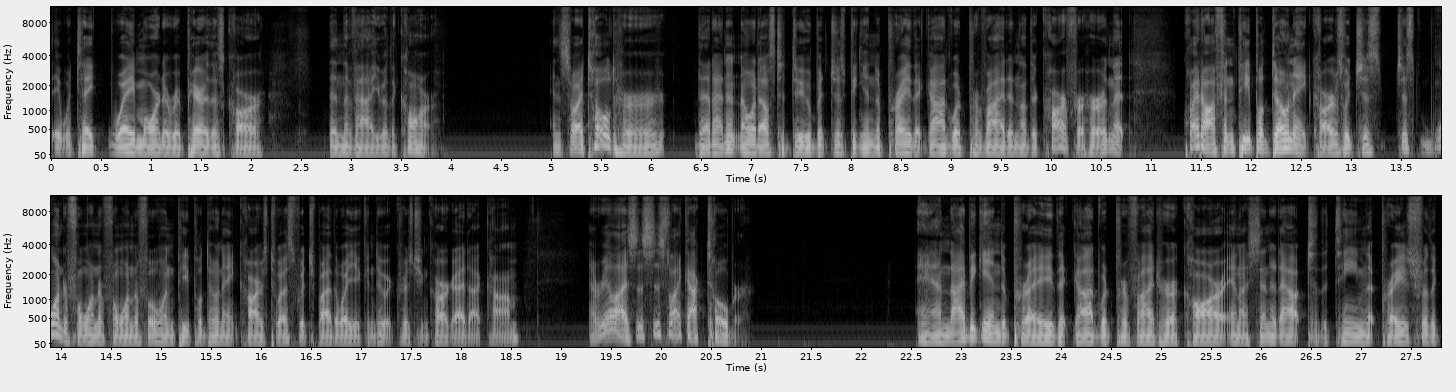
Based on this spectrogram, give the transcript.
It would take way more to repair this car than the value of the car. And so I told her that I didn't know what else to do, but just begin to pray that God would provide another car for her, and that quite often people donate cars, which is just wonderful, wonderful, wonderful when people donate cars to us, which, by the way, you can do at ChristianCarGuy.com. I realized this is like October. And I began to pray that God would provide her a car, and I sent it out to the team that prays for the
